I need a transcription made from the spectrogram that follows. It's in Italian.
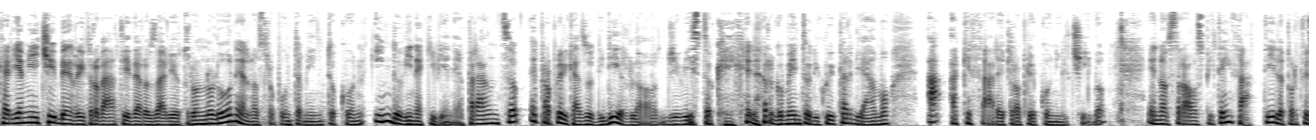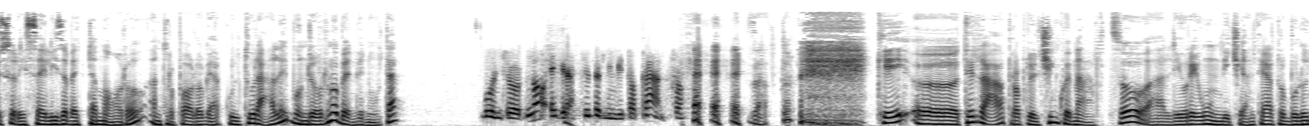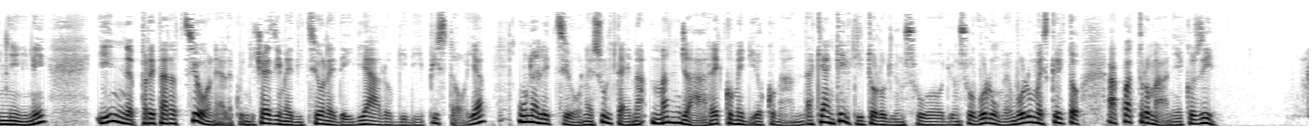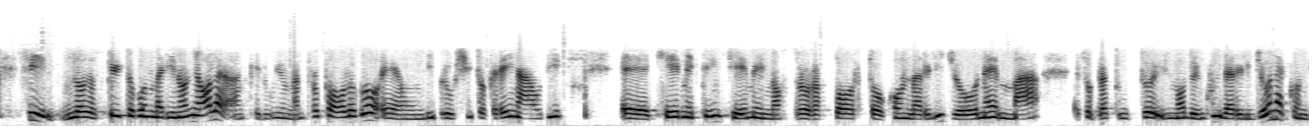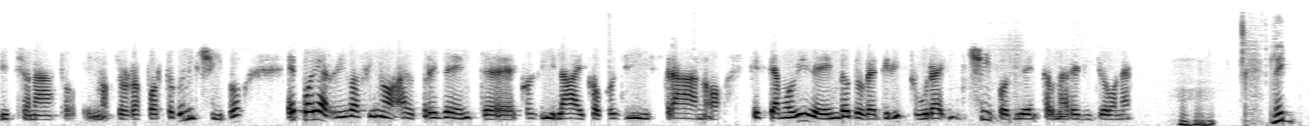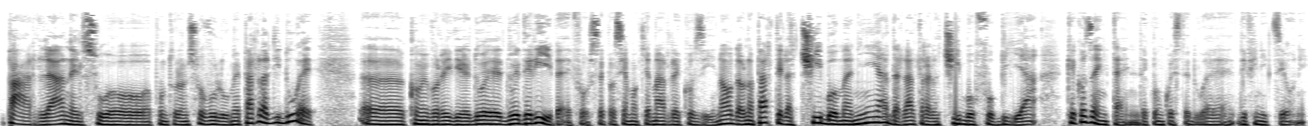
Cari amici, ben ritrovati da Rosario Tronnolone al nostro appuntamento con Indovina chi viene a pranzo. È proprio il caso di dirlo oggi, visto che l'argomento di cui parliamo ha a che fare proprio con il cibo. È nostra ospite, infatti, la professoressa Elisabetta Moro, antropologa culturale. Buongiorno, benvenuta. Buongiorno e grazie per l'invito a pranzo. esatto, che uh, terrà proprio il 5 marzo alle ore 11 al Teatro Bolognini in preparazione alla quindicesima edizione dei Dialoghi di Pistoia una lezione sul tema Mangiare come Dio comanda, che è anche il titolo di un suo, di un suo volume, un volume scritto a quattro mani, è così? Sì, l'ho scritto con Marino Ognola, anche lui un antropologo, è un libro uscito per Einaudi eh, che mette insieme il nostro rapporto con la religione, ma soprattutto il modo in cui la religione ha condizionato il nostro rapporto con il cibo e poi arriva fino al presente così laico, così strano che stiamo vivendo, dove addirittura il cibo diventa una religione. Mm-hmm. Lei parla nel suo, appunto, nel suo volume, parla di due, eh, come vorrei dire, due, due, derive, forse possiamo chiamarle così, no? Da una parte la cibomania, dall'altra la cibofobia. Che cosa intende con queste due definizioni?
